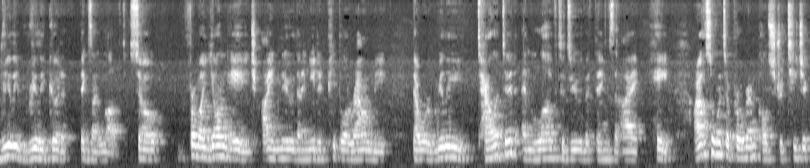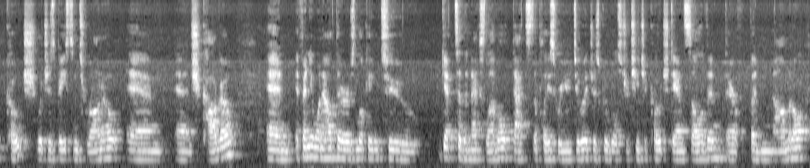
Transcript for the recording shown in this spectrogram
really, really good at things I loved. So from a young age, I knew that I needed people around me that were really talented and loved to do the things that I hate. I also went to a program called Strategic Coach, which is based in Toronto and, and Chicago. And if anyone out there is looking to get to the next level, that's the place where you do it. Just Google strategic coach Dan Sullivan. They're phenomenal.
